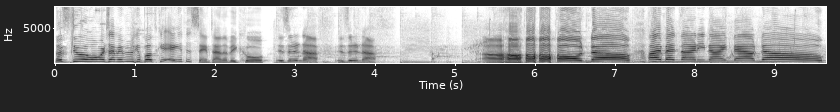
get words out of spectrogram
Let's do it one more time. Maybe we could both get eight at the same time. That'd be cool. Is it enough? Is it enough? Oh, no. I'm at 99 now. No.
